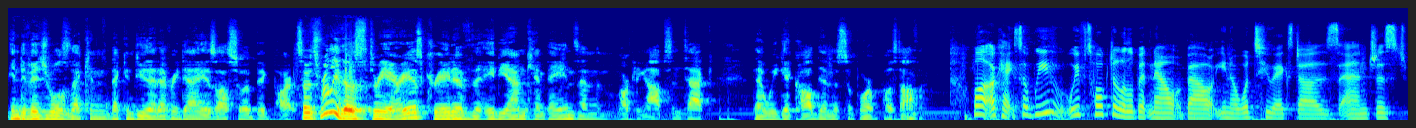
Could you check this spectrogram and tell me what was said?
individuals that can that can do that every day is also a big part. So it's really those three areas: creative, the ABM campaigns, and the marketing ops and tech that we get called in to support most often. Well, okay, so we've we've talked a little bit now about you know what 2x does and just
